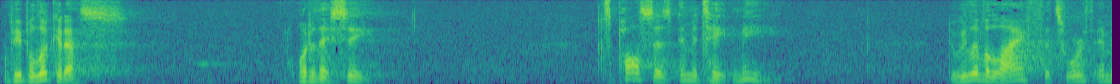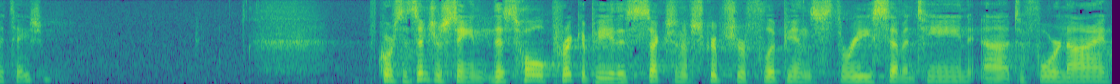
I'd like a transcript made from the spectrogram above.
When people look at us, what do they see? Because Paul says, imitate me. Do we live a life that's worth imitation? Of course, it's interesting, this whole pericope, this section of Scripture, Philippians 3 17 uh, to 4 9,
